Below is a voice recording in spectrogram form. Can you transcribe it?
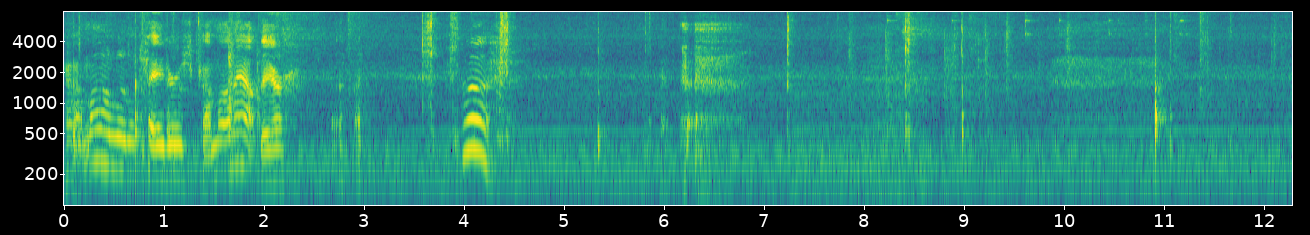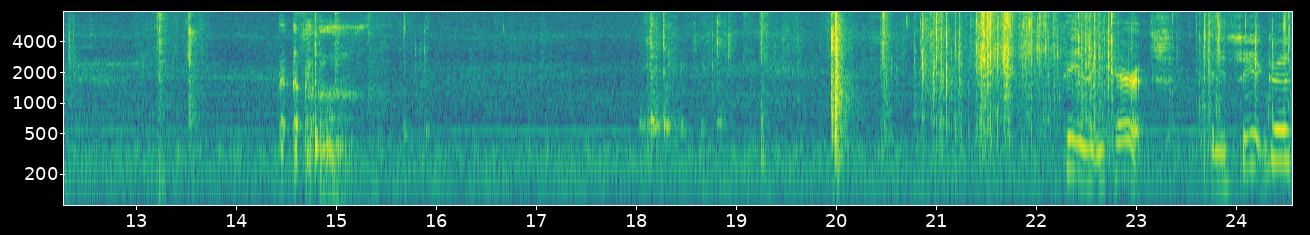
Come on, little taters, come on out there. peas and carrots. Can you see it good?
